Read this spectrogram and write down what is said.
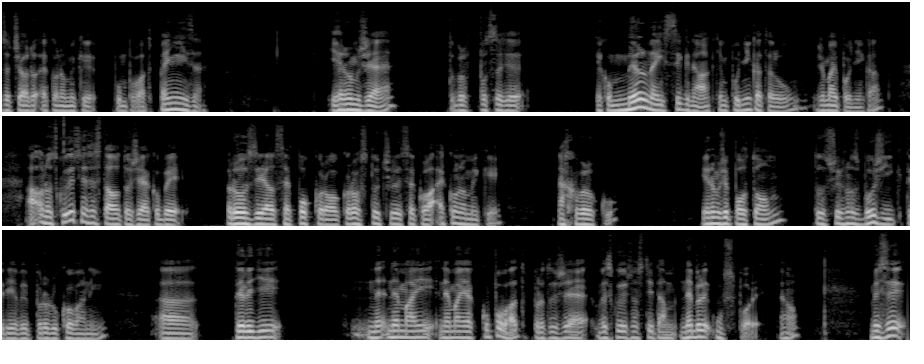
začal do ekonomiky pumpovat peníze. Jenomže to byl v podstatě jako milný signál k těm podnikatelům, že mají podnikat. A ono skutečně se stalo to, že jakoby rozjel se pokrok, roztočily se kola ekonomiky na chvilku, jenomže potom to všechno zboží, který je vyprodukovaný, eh, ty lidi ne, nemají, nemají jak kupovat, protože ve skutečnosti tam nebyly úspory. Jo? My, si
